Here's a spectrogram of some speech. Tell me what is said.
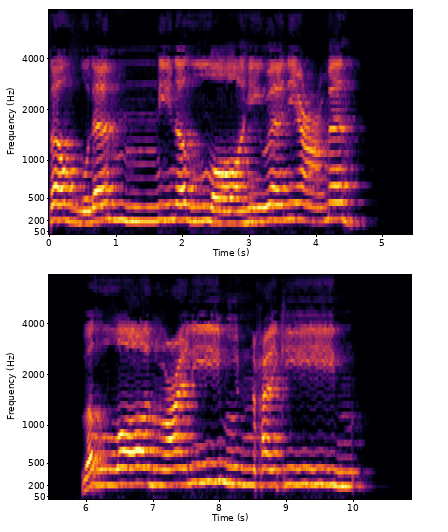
فضلا من الله ونعمه والله عليم حكيم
